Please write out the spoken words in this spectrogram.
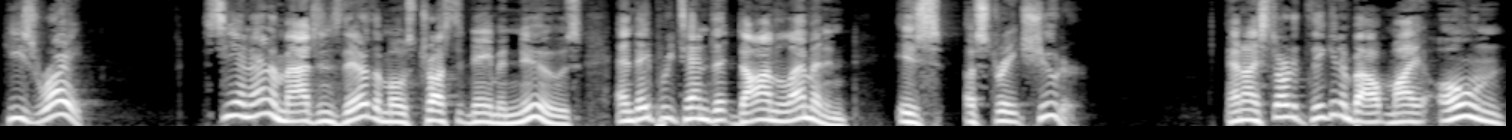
he's right. CNN imagines they're the most trusted name in news, and they pretend that Don Lemon is a straight shooter. And I started thinking about my own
